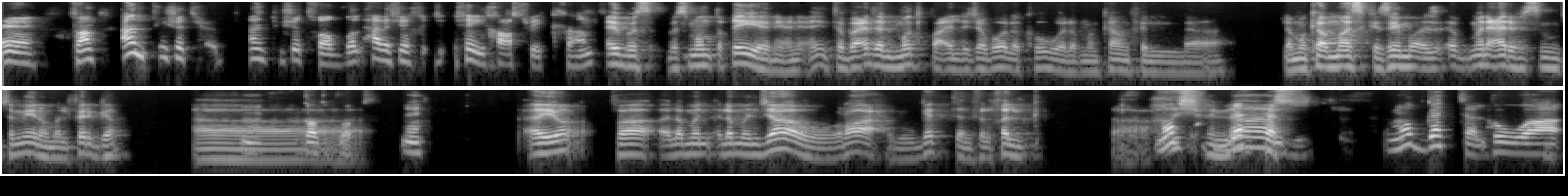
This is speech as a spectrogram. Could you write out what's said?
إيه فهمت؟ أنت وش تحب أنت وش تفضل؟ هذا شيء شيء خاص فيك فهمت؟ اي بس بس منطقيا يعني. أنت بعد المقطع اللي جابوا لك هو لما كان في لما كان ماسكه زي ما ما نعرف اسم مسمينهم الفرقة. آه كلوبس إيه. أيوه. فلما لما جاء وراح وقتل في الخلق آه، خش في الناس. مو بقتل هو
